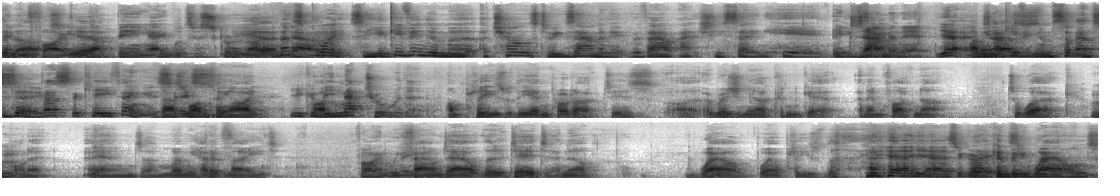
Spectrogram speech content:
The M5 nut, yeah. nut being able to screw Yeah. up and That's down. great. So you're giving them a, a chance to examine it without actually saying, "Here, Examine it. Yeah, I mean, exactly. Giving them something to do. That's the key thing. It's, that's it's- one thing I You can be I'm- natural with it. I'm pleased with the end product. Is uh, originally I couldn't get an M5 nut to work on it, Mm. Yeah. and um, when we had it made, Finally. we found out that it did, and I'm well, well pleased with that. yeah, yeah, it's a great. it can it's be a- wound.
